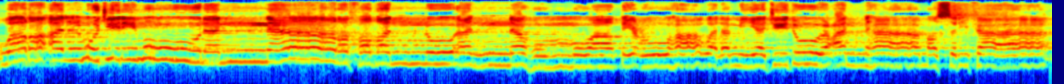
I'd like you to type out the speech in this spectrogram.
ورأى المجرمون النار فظنوا أنهم مواقعوها ولم يجدوا عنها مصرفا.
